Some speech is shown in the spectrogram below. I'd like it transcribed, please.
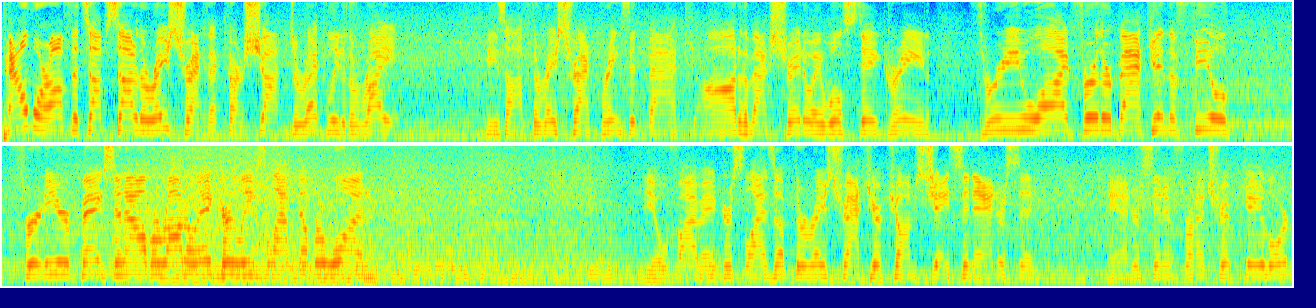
Palmore off the top side of the racetrack. That car shot directly to the right. He's off the racetrack, brings it back onto the back straightaway. Will stay green. Three wide, further back in the field. Fernier, Banks, and Alvarado Aker leaves lap number one. The 05 Aker slides up the racetrack. Here comes Jason Anderson. Anderson in front of Trip Gaylord.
